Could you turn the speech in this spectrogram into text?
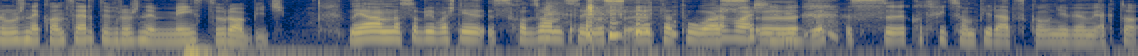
różne koncerty w różnym miejscu robić. No ja mam na sobie właśnie schodzący już e, tatuaż właśnie, e, z kotwicą piracką. Nie wiem, jak to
